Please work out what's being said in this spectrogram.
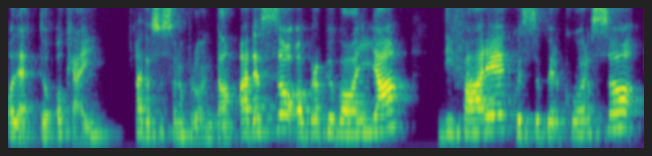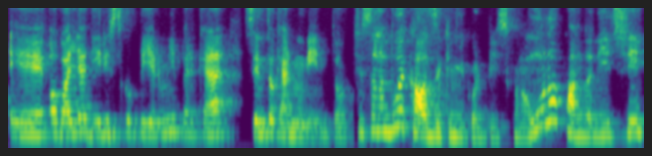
ho detto ok, adesso sono pronta, adesso ho proprio voglia di fare questo percorso e ho voglia di riscoprirmi perché sento che è il momento. Ci sono due cose che mi colpiscono. Uno, quando dici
